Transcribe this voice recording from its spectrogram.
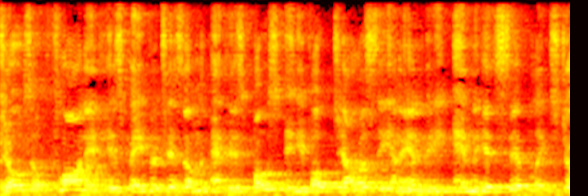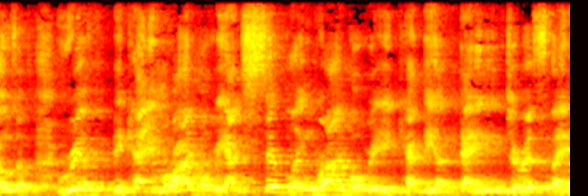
Joseph flaunted his favoritism and his boasting evoked jealousy and envy in his siblings. Joseph's rift became rivalry and sibling rivalry can be a dangerous thing.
